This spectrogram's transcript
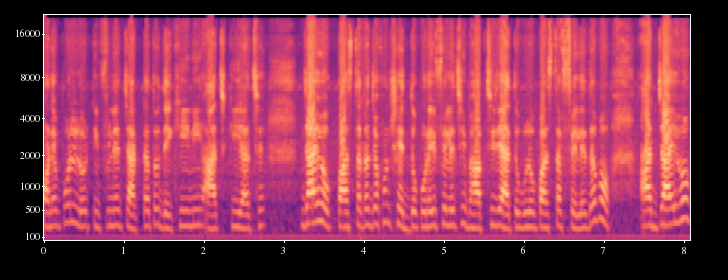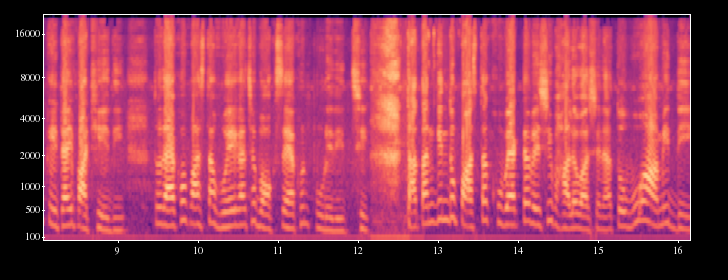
মনে পড়ল টিফিনের চাটটা তো দেখিনি, আজ কি আছে? যাই হোক, পাস্তাটা যখন সেদ্ধ করেই ফেলেছি, ভাবছি যে এতগুলো পাস্তা ফেলে দেবো। আর যাই হোক, এটাই পাঠিয়ে দিই। তো দেখো, পাস্তা হয়ে গেছে বক্সে এখন পুড়ে দিচ্ছি। তাতান কিন্তু পাস্তা খুব একটা বেশি ভালোবাসে না, তবুও আমি দিই,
